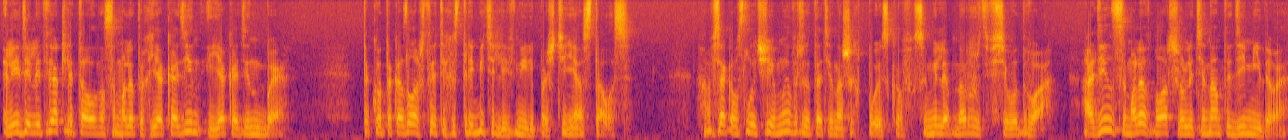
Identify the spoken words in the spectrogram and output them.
Лидия Литвяк летала на самолетах Як-1 и Як-1Б. Так вот, оказалось, что этих истребителей в мире почти не осталось. Во всяком случае, мы в результате наших поисков сумели обнаружить всего два – один самолет младшего лейтенанта Демидова,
